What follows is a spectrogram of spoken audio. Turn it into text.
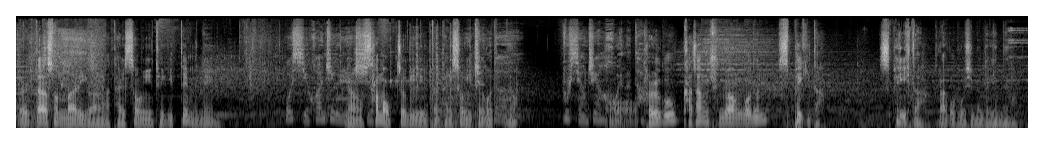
15마리가 달성이 되기 때문에 그냥 3업적이 일단 달성이 되거든요. 어, 결국 가장 중요한 거는 스펙이다. 스펙이다 라고 보시면 되겠네요.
